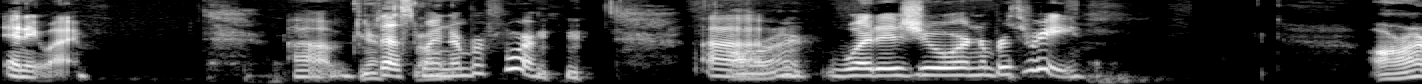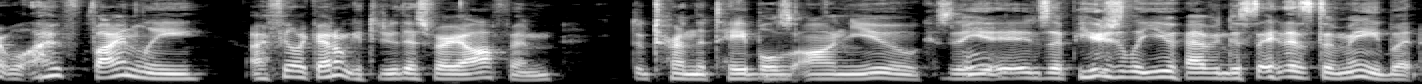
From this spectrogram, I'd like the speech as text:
anyway, um, Yeah, that's my number four. um, right. What is your number three? All right. Well, I finally, I feel like I don't get to do this very often to turn the tables on you because it ends up usually you having to say this to me. But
